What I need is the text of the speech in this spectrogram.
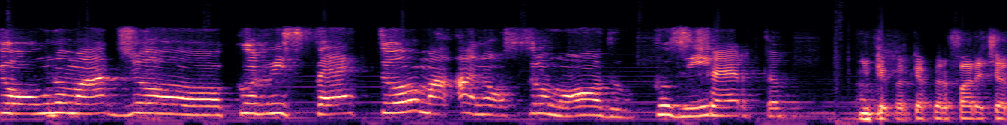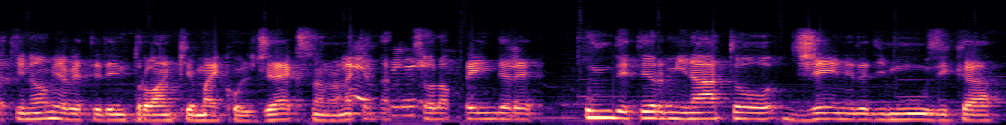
Un omaggio con rispetto ma a nostro modo, così. Certo. Anche perché per fare certi nomi avete dentro anche Michael Jackson, non è eh che andate solo a prendere un determinato genere di musica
